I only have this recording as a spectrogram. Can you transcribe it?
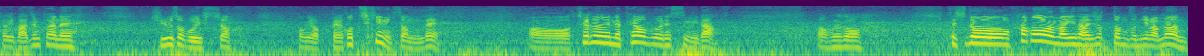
저기 맞은편에 주유소 보이시죠? 거기 옆에 호치킨 있었는데 어, 최근에 폐업을 했습니다. 어, 그래서 대치동 학원 많이 다니셨던 분이라면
